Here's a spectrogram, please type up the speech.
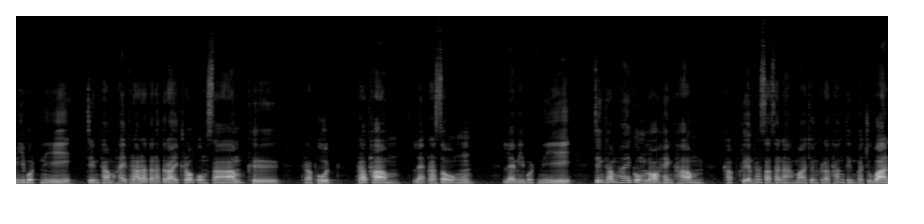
มีบทนี้จึงทำให้พระรัตนตรัยครบองค์สามคือ พระพุทธ พระธรรม และพระสงฆ์ และมีบทนี้จึงทำให้กงล้อแห่งธรรม ขับเคลื่อนพระศาสนามาจนกระทั่งถึงปัจจุบัน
